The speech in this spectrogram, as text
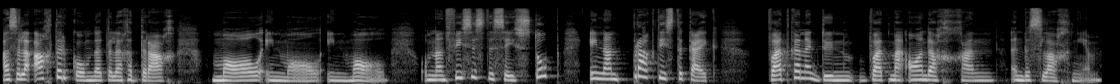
As hulle agterkom dat hulle gedrag maal en maal en maal, om dan fisies te sê stop en dan prakties te kyk Wat kan ek doen wat my aandag gaan in beslag neem?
